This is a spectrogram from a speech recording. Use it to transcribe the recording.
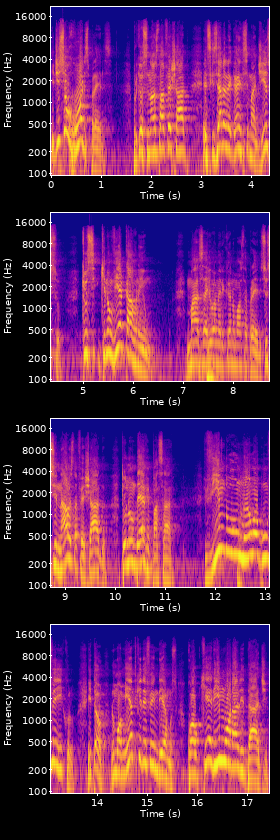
e disse horrores para eles, porque o sinal estava fechado. Eles quiseram alegar em cima disso que, o, que não vinha carro nenhum. Mas aí o americano mostra para ele: se o sinal está fechado, tu não deve passar. Vindo ou não algum veículo. Então, no momento que defendemos qualquer imoralidade,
